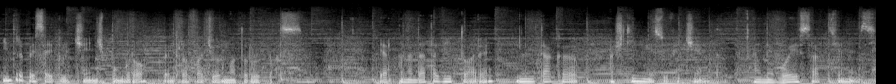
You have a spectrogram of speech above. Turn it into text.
intră pe site-ul change.ro pentru a face următorul pas. Iar până data viitoare, nu uita că a ști nu e suficient. Ai nevoie să acționezi.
